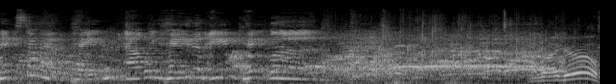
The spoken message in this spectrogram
Next I have Peyton, Allie, Hayden, and Caitlin. All right, girls.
